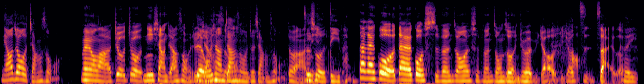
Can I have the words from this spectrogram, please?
你要叫我讲什么？没有啦，就就你想讲什么就讲什么。对，我想讲什么就讲什么，对啊，这是我的第一盘。大概过大概过十分钟、二十分钟之后，你就会比较比较自在了。可以。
